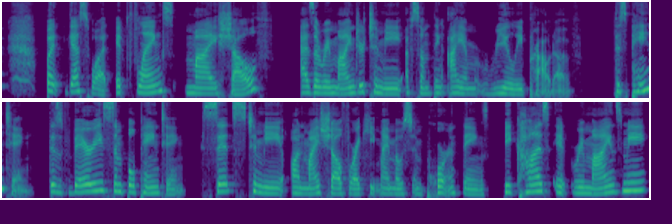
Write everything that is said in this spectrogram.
but guess what? It flanks my shelf as a reminder to me of something I am really proud of. This painting, this very simple painting, sits to me on my shelf where I keep my most important things because it reminds me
